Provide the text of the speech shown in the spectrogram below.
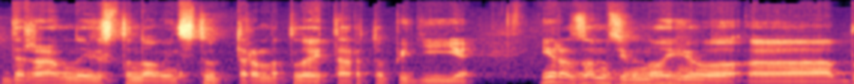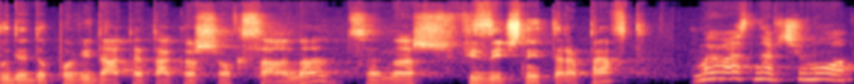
Державної установи Інститут травматології та ортопедії. І разом зі мною е, буде доповідати також Оксана, це наш фізичний терапевт. Ми вас навчимо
